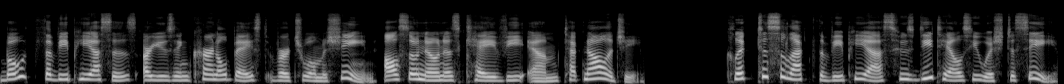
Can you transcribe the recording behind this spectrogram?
Both the VPSs are using kernel-based virtual machine, also known as KVM technology. Click to select the VPS whose details you wish to see.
